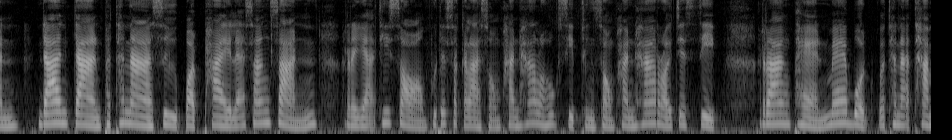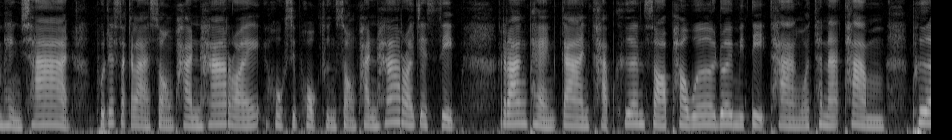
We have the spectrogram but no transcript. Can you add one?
ร ด้านการพัฒนาสื่อปลอดภัยและสร้างสรรค์ ระยะที่ 2 พุทธศักราช 2560 ถึง 2570 ร่างแผนแม่บทวัฒนธรรมแห่งชาติ พุทธศักราช 2566 ถึง 2570 ร่างแผนการขับเคลื่อนซอฟต์พาวเวอร์ด้วยมิติทางวัฒนธรรม เพื่อ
